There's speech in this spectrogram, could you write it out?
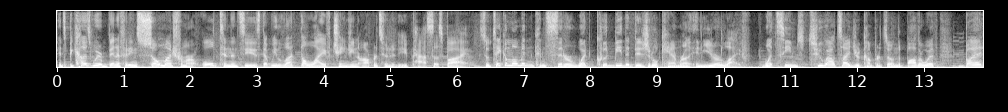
It's because we're benefiting so much from our old tendencies that we let the life changing opportunity pass us by. So take a moment and consider what could be the digital camera in your life. What seems too outside your comfort zone to bother with, but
